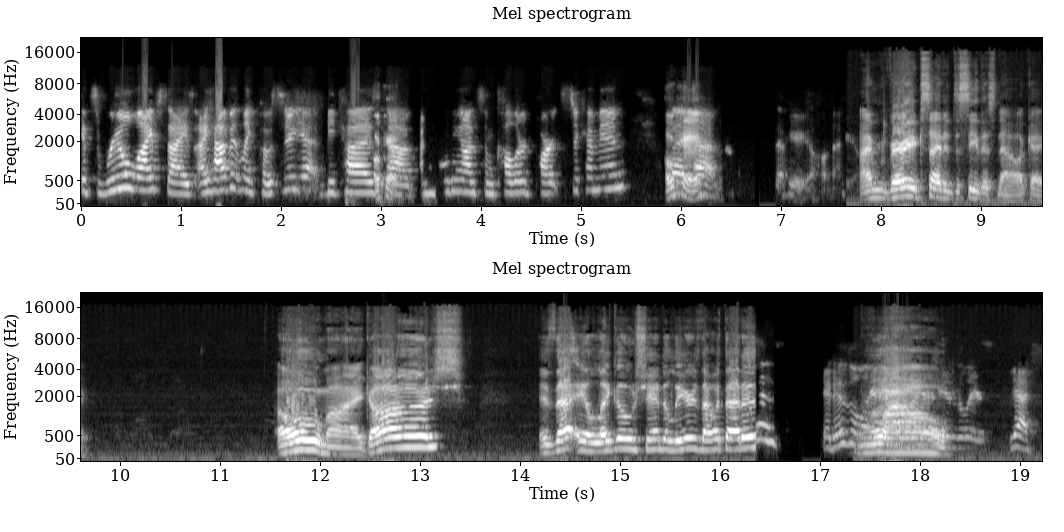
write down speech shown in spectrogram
it's real life size. I haven't like posted it yet because okay. uh, I'm waiting on some colored parts to come in. Okay. But, um, so here you go. Hold on. I'm very excited to see this now. Okay. Oh my gosh! Is that a Lego chandelier? Is that what that is? It is, it is a Lego wow. chandelier. Yes.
